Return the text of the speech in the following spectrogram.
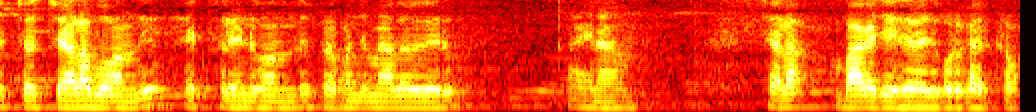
చ- చాలా బాగుంది. ఎక్సలెంట్గా ఉంది. ప్రపంచ మేధావి గారు. ఆయన చాలా బాగా చేశారు. అది కూడా కార్యక్రమం.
